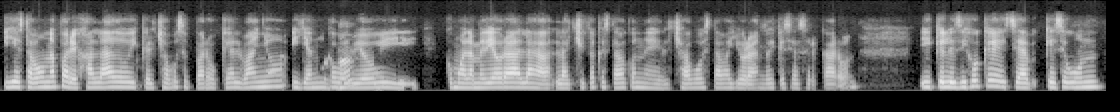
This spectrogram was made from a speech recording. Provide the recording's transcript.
y estaba una pareja al lado y que el chavo se paró que al baño y ya nunca volvió y como a la media hora la, la, chica que estaba con el chavo estaba llorando y que se acercaron y que les dijo que, se, que según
